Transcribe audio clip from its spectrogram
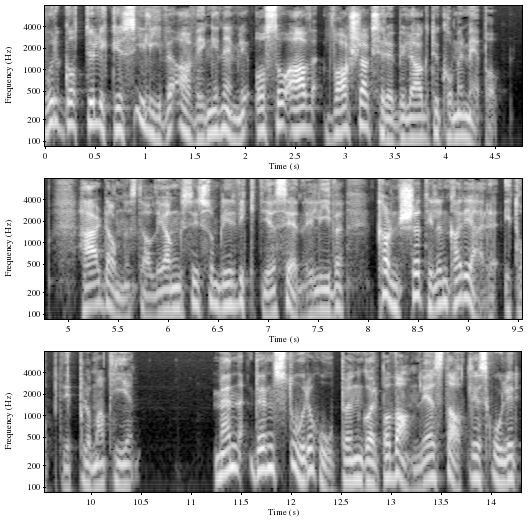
Hvor godt du lykkes i livet avhenger nemlig også av hva slags rugbylag du kommer med på. Her dannes det allianser som blir viktige senere i livet, kanskje til en karriere i toppdiplomatiet. Men den store hopen går på vanlige statlige skoler,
